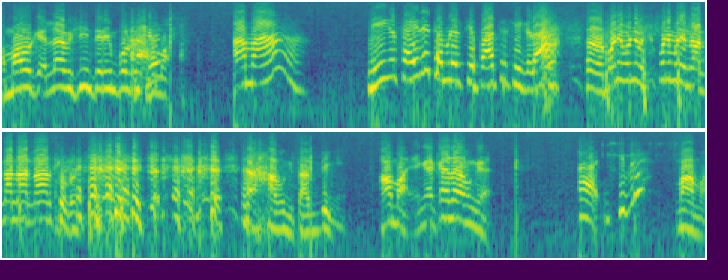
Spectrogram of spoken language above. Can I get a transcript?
அம்மாவுக்கு எல்லா விஷயம் தெரியும் போல இருக்கு. ஆமா. நீங்க சைதை தமிழரசியை பாத்திருக்கீங்களா மணி மணி மணி மணி நான் நான் சொல்றேன். அவங்க தம்பிங்க. ஆமா எங்க அக்கா தான் அவங்க இவரு? மாமா.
